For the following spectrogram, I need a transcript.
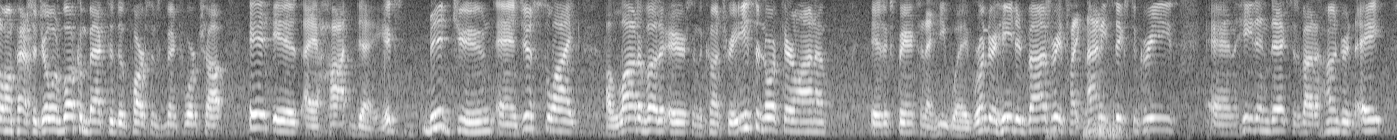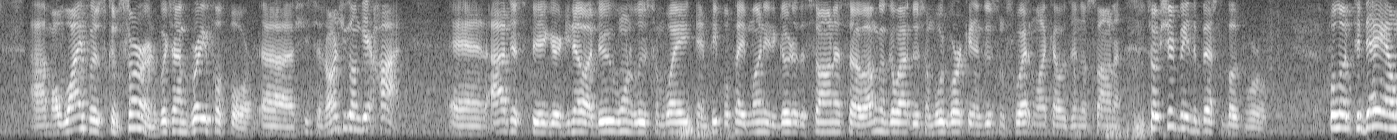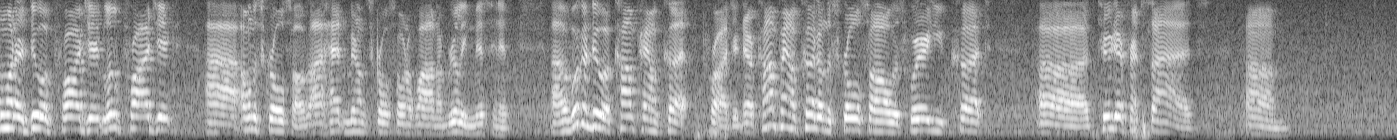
Hello, I'm Pastor Joe, and welcome back to the Parsons Bench Workshop. It is a hot day. It's mid-June, and just like a lot of other areas in the country, eastern North Carolina is experiencing a heat wave. We're under a heat advisory. It's like 96 degrees, and the heat index is about 108. Uh, my wife was concerned, which I'm grateful for. Uh, she said, aren't you going to get hot? And I just figured, you know, I do want to lose some weight and people pay money to go to the sauna. So I'm going to go out and do some woodworking and do some sweating like I was in the sauna. So it should be the best of both worlds. Well, look, today I want to do a project, little project uh, on the scroll saw. I hadn't been on the scroll saw in a while and I'm really missing it. Uh, we're going to do a compound cut project. Now, a compound cut on the scroll saw is where you cut uh, two different sides. Um,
